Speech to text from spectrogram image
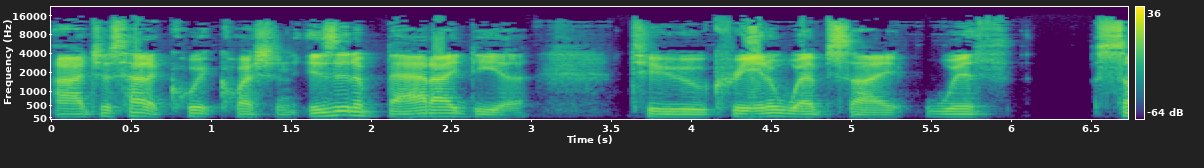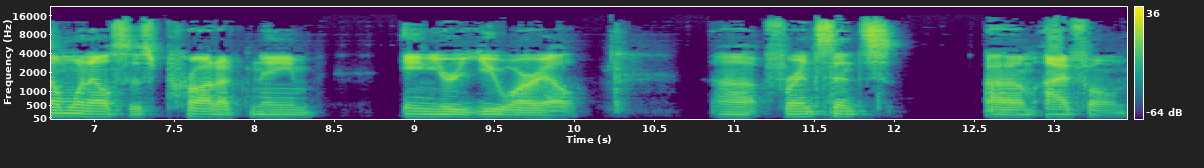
I just had a quick question: Is it a bad idea to create a website with someone else's product name in your URL? Uh, for instance, um, iPhone.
